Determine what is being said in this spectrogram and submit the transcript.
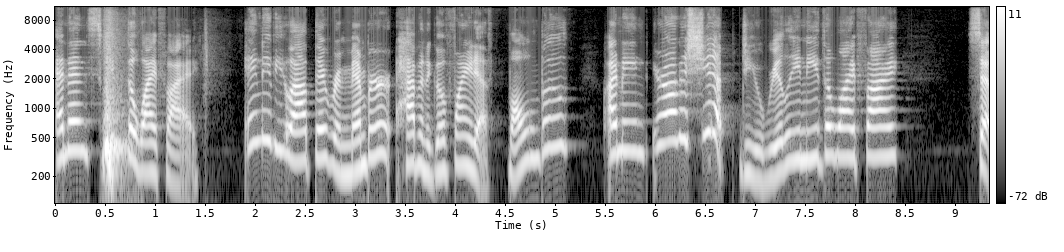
And then skip the Wi Fi. Any of you out there remember having to go find a phone booth? I mean, you're on a ship. Do you really need the Wi Fi? So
